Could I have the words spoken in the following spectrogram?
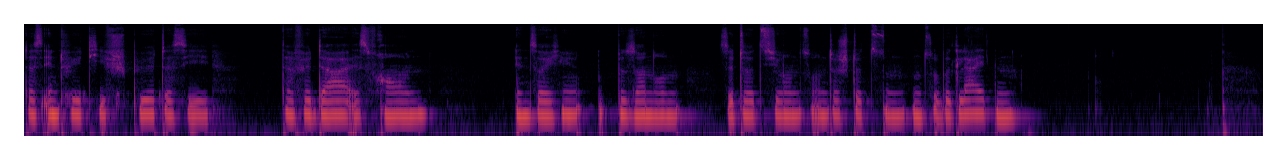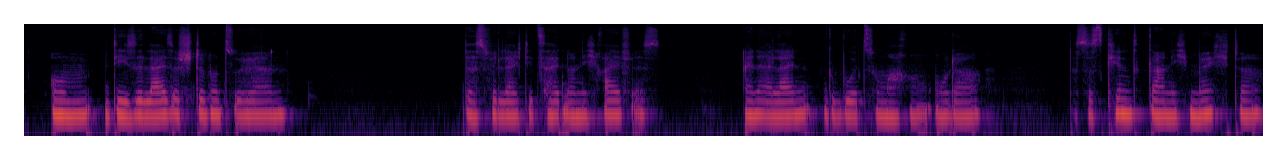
das intuitiv spürt, dass sie dafür da ist, Frauen in solchen besonderen Situationen zu unterstützen und zu begleiten um diese leise Stimme zu hören, dass vielleicht die Zeit noch nicht reif ist, eine Alleingeburt zu machen oder dass das Kind gar nicht möchte.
